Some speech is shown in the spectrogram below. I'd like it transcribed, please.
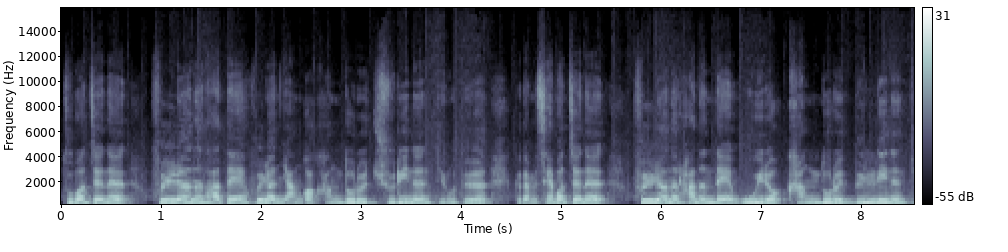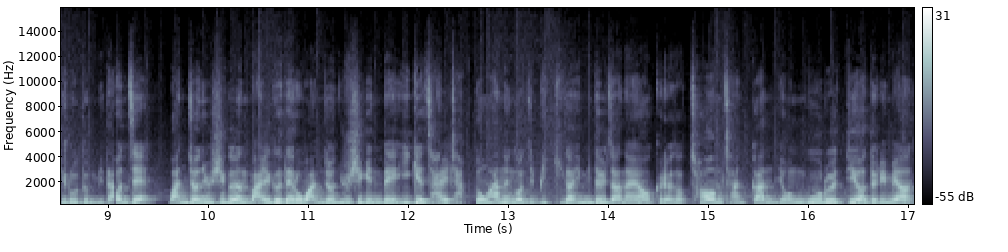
두 번째는 훈련은 하되 훈련 양과 강도를 줄이는 deload, 그 다음에 세 번째는 훈련을 하는데 오히려 강도를 늘리는 deload입니다. 첫 번째, 완전 휴식은 말 그대로 완전 휴식인데 이게 잘 작동하는 건지 믿기가 힘들잖아요. 그래서 처음 잠깐 연구를 띄워드리면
